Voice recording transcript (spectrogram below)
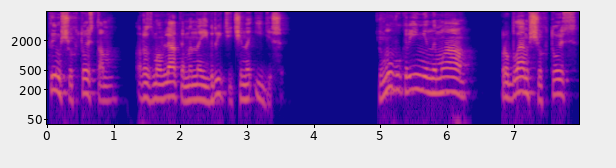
тим, що хтось там розмовлятиме на івриті чи на ідіші? Чому в Україні нема проблем, що хтось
